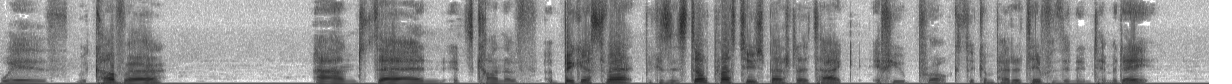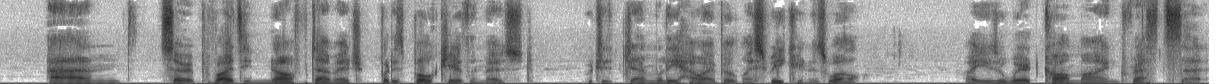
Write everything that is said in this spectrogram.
with Recover, and then it's kind of a bigger threat because it's still plus two special attack if you proc the competitive with an Intimidate, and so it provides enough damage but is bulkier than most, which is generally how I build my Suicune as well. I use a weird Calm Mind rest set,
